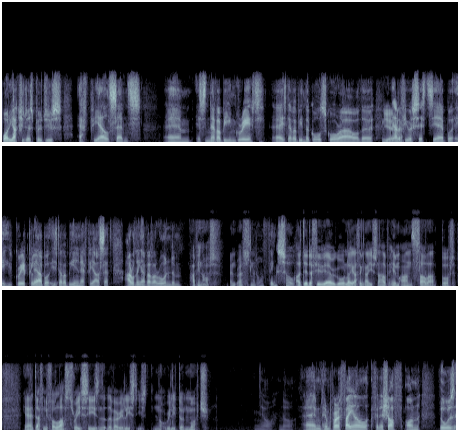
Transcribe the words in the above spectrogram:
what he actually does produce. FPL sense, um, it's never been great. Uh, he's never been the goal scorer or the. He had a few assists, yeah, but he's a great player. But he's never been in FPL sets. I don't think I've ever owned him. Have you not? Interesting. I don't think so. I did a few years ago. Like I think I used to have him and Salah, but yeah, definitely for the last three seasons at the very least, he's not really done much. No, no. Um, and for a final finish off on those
